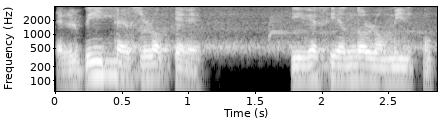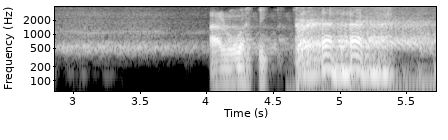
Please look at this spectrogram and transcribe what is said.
El beat es lo que sigue siendo lo mismo. Algo así.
